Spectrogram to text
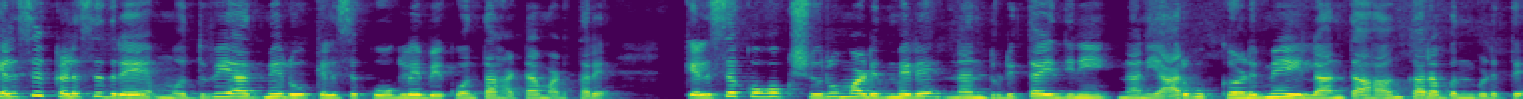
ಕೆಲಸಕ್ಕೆ ಕಳಿಸಿದ್ರೆ ಮದುವೆ ಆದಮೇಲೂ ಕೆಲಸಕ್ಕೆ ಹೋಗಲೇಬೇಕು ಅಂತ ಹಠ ಮಾಡ್ತಾರೆ. ಕೆಲಸಕ್ಕೆ ಹೋಗೋಕೆ ಶುರು ಮಾಡಿದ ಮೇಲೆ ನಾನು ದುಡಿತಾ ಇದ್ದೀನಿ, ನಾನು ಯಾರಿಗೂ ಕಡಿಮೆ ಇಲ್ಲ ಅಂತ ಅಹಂಕಾರ ಬಂದ್ಬಿಡುತ್ತೆ.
